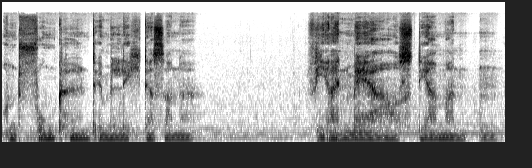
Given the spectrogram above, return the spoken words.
und funkelnd im Licht der Sonne, wie ein Meer aus Diamanten.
